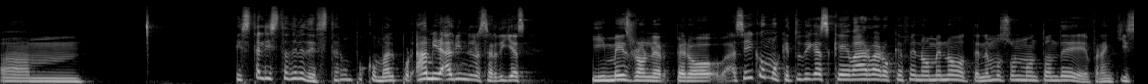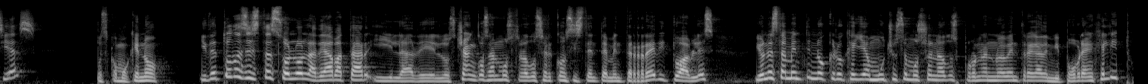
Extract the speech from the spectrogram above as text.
um, esta lista debe de estar un poco mal por... Ah, mira, Alvin de las Ardillas y Maze Runner, pero así como que tú digas qué bárbaro, qué fenómeno, tenemos un montón de franquicias, pues como que no. Y de todas estas, solo la de Avatar y la de los changos han mostrado ser consistentemente redituables, y honestamente no creo que haya muchos emocionados por una nueva entrega de mi pobre angelito.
